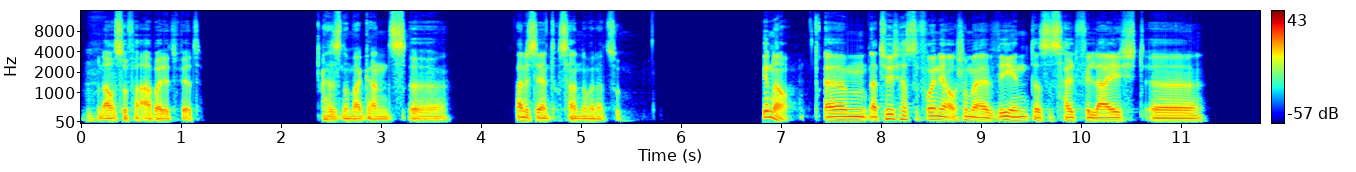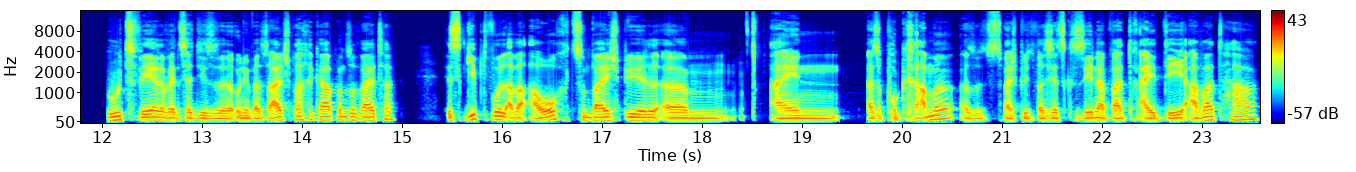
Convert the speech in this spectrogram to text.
mhm. und auch so verarbeitet wird. Das ist nochmal ganz, äh, fand ich sehr interessant nochmal dazu. Genau. Ähm, natürlich hast du vorhin ja auch schon mal erwähnt, dass es halt vielleicht äh, gut wäre, wenn es ja diese Universalsprache gab und so weiter. Es gibt wohl aber auch zum Beispiel ähm, ein, also Programme, also zum Beispiel, was ich jetzt gesehen habe, war 3D-Avatar,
